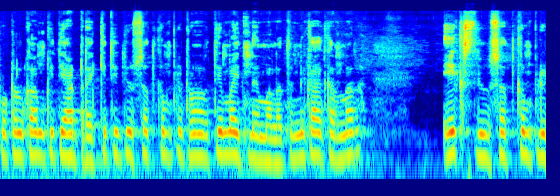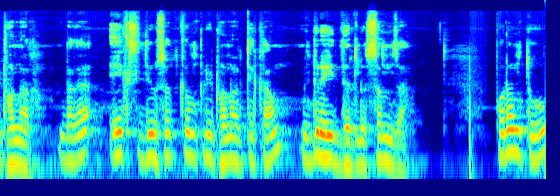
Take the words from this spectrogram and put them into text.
टोटल काम किती अठरा किती दिवसात कंप्लीट होणार ते माहीत नाही मला. तर मी काय करणार? एक्स दिवसात कंप्लीट होणार. बघा एक्स दिवसात कंप्लीट होणार ते काम मी गृहीत धरलं समजा. परंतु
